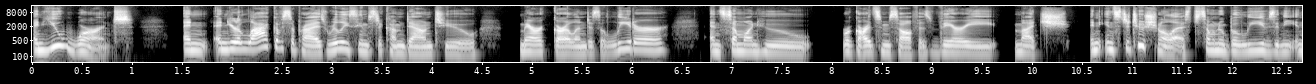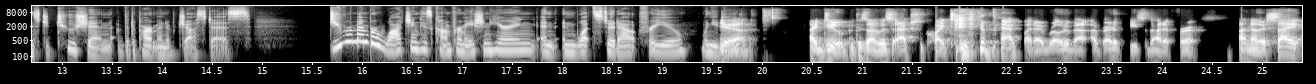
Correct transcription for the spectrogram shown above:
and you weren't. And and your lack of surprise really seems to come down to Merrick Garland as a leader and someone who regards himself as very much an institutionalist, someone who believes in the institution of the Department of Justice. Do you remember watching his confirmation hearing and, and what stood out for you when you did? Yeah. I do because I was actually quite taken aback. But I wrote about I read a piece about it for another site.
